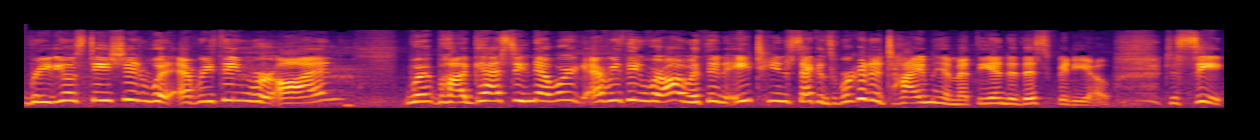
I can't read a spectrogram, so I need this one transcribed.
radio station, what everything we're on, what podcasting network, everything we're on within 18 seconds. We're going to time him at the end of this video to see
